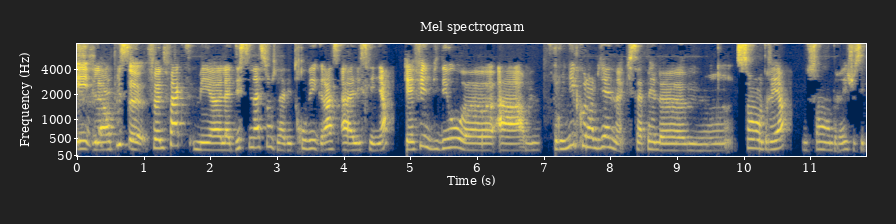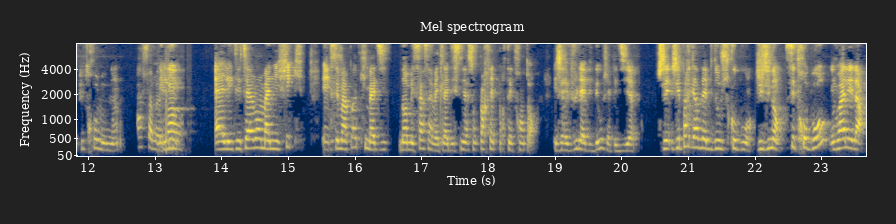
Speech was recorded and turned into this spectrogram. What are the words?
Et là, en plus, euh, fun fact, mais euh, la destination, je l'avais trouvée grâce à Leslenia, qui avait fait une vidéo euh, à, sur une île colombienne qui s'appelle euh, San Andrea ou San André, je sais plus trop le nom. Ah, ça me Mais parle. elle était tellement magnifique. Et c'est ma pote qui m'a dit, non, mais ça, ça va être la destination parfaite pour tes 30 ans. Et j'avais vu la vidéo, j'avais dit, j'ai j'ai pas regardé la vidéo jusqu'au bout. hein. J'ai dit, non, c'est trop beau, on va aller là.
